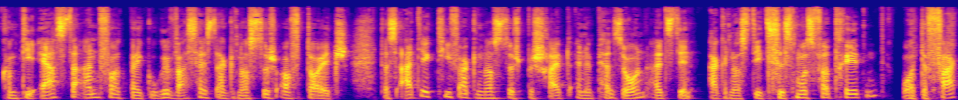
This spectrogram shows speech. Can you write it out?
kommt die erste Antwort bei Google, was heißt agnostisch auf Deutsch? Das Adjektiv agnostisch beschreibt eine Person als den Agnostizismus vertretend. What the fuck?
